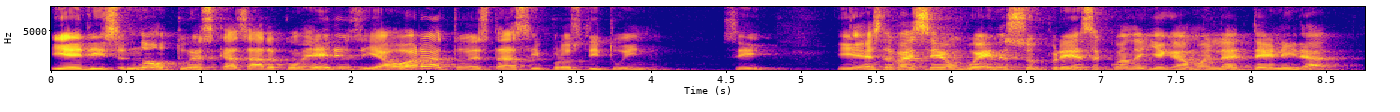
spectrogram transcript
Y él dice, no, tú es casado con ellos y ahora tú estás así prostituyendo. ¿Sí? Y esta va a ser una buena sorpresa cuando llegamos en la eternidad.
